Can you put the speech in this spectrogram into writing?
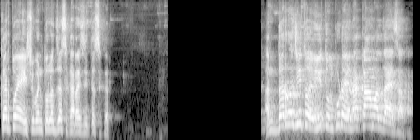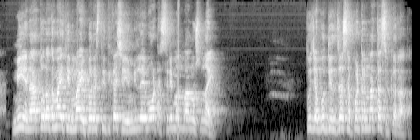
कर तो या हिशोबाने तुला जसं करायचं तसं कर. आणि दररोज इथं इथून पुढे आहे ना कामाला जायचं आता. मी आहे ना तुला तर माहिती ना माझी परिस्थिती कशी आहे? मी लय मोठा श्रीमंत माणूस नाही. तुझ्या बुद्धीला जसं पटन ना तसं कर आता.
